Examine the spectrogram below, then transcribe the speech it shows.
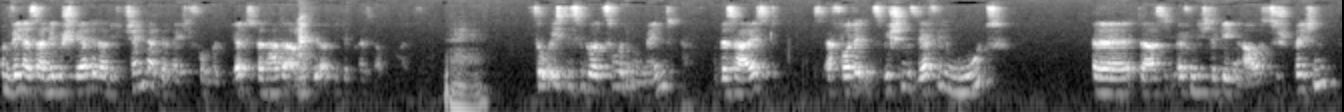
Und wenn er seine Beschwerde dann nicht gendergerecht formuliert, dann hat er auch die örtliche Presse auf dem Hals. Mhm. So ist die Situation im Moment. Das heißt, es erfordert inzwischen sehr viel Mut, äh, da sich öffentlich dagegen auszusprechen.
